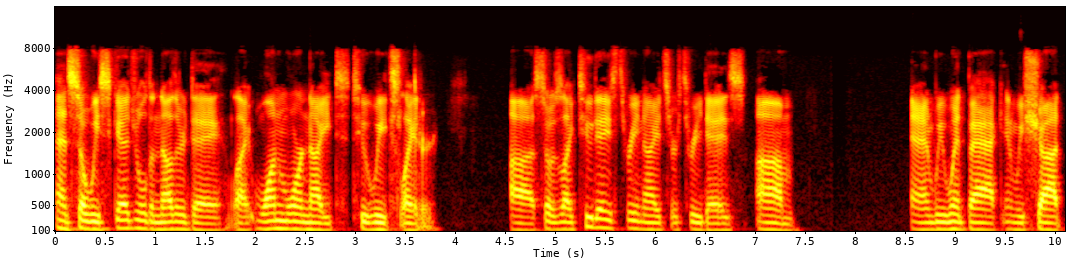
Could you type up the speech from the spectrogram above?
And so we scheduled another day, like one more night, two weeks later. Uh, so it was like two days, three nights, or three days. Um, and we went back and we shot.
